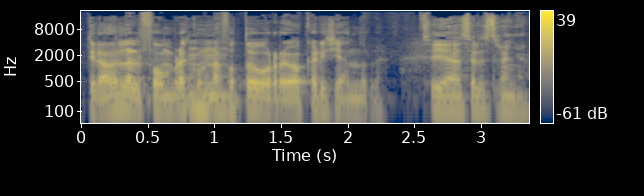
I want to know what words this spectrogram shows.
tirado en la alfombra con una foto de Borrego acariciándola. Sí, ya se le extraña.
